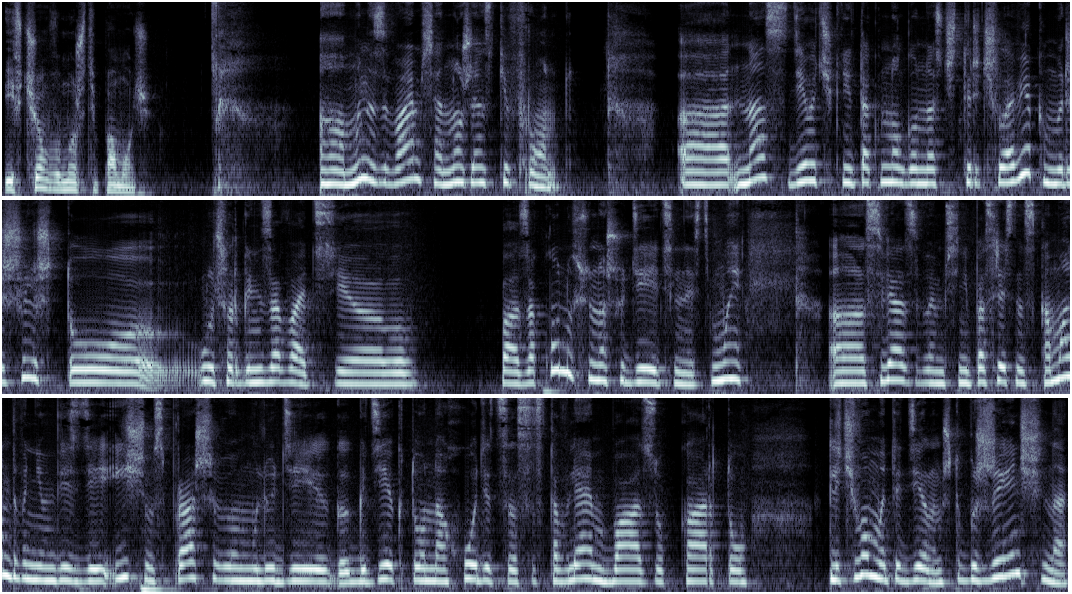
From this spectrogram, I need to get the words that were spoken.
и в чем вы можете помочь? А, мы называемся «Оно женский фронт». А, нас, девочек, не так много, у нас 4 человека. Мы решили, что лучше организовать по закону всю нашу деятельность. Мы э, связываемся непосредственно с командованием везде, ищем, спрашиваем у людей, где кто находится, составляем базу, карту, для чего мы это делаем? Чтобы женщина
